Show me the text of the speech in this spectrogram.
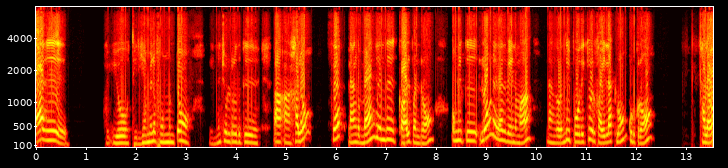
யாரு? ஐயோ தெரியாமல ஃபோன் பண்ணிட்டோம். என்ன சொல்றதுக்கு? ஆ ஆ ஹலோ சார் நாங்க பேங்க்ல இருந்து கால் பண்றோம். உங்களுக்கு லோன் ஏதாவது வேணுமா? நாங்க வந்து இப்போதைக்கு ஒரு ஃபைவ் லேக் லோன் கொடுக்குறோம். ஹலோ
